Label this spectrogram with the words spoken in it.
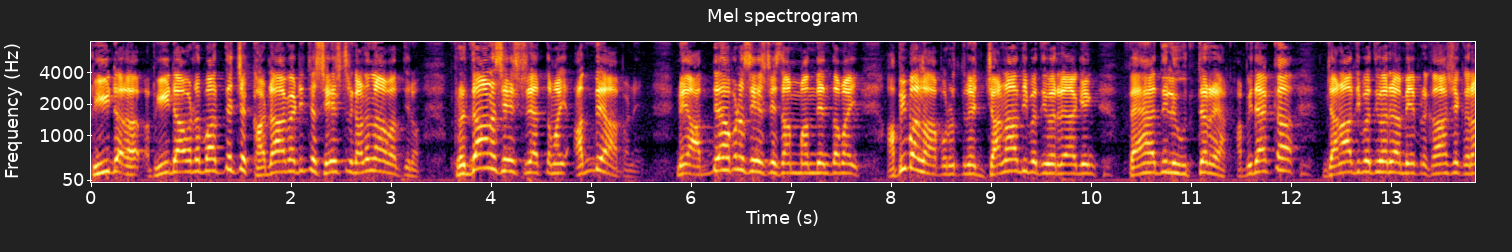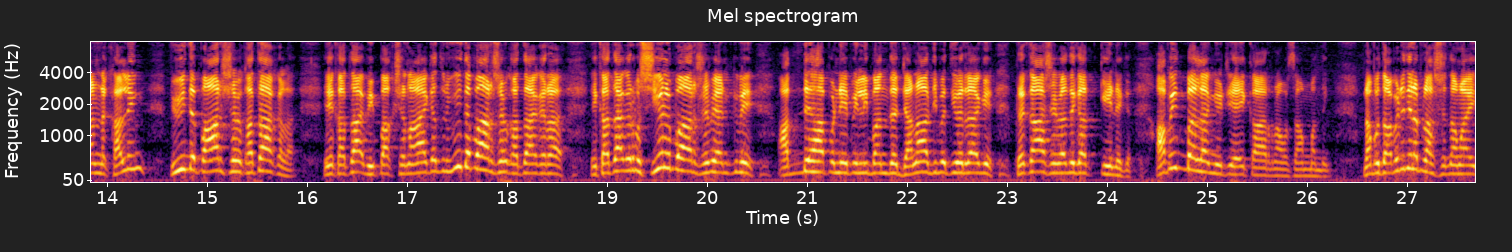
පීඩාවට පත් වෙච්ච කඩා වැටිච්ච ශේෂ්ත්‍ර ගණනාවක් තියෙනවා. ප්‍රධාන ශේෂ්ත්‍රයක් තමයි අධ්‍යාපනය. මේ අධ්‍යාපන ශේෂ්ත්‍රය සම්බන්ධයෙන් තමයි අපි බලාපොරොත්තු වෙන ජනාධිපතිවරයාගෙන් පැහැදිලි උත්තරයක්. අපි දැක්කා ජනාධිපතිවරයා මේ ප්‍රකාශ කරන්න කලින් විවිධ පාර්ශව කතා කළා. ඒ කතා විපක්ෂ නායකතුරු විවිධ පාර්ශව කතා කරා. ඒ කතා කරපු සියලු පාර්ශවයන් කිව්වේ අධ්‍යාපනය පිළිබඳ ජනාධිපතිවරයාගේ ප්‍රකාශ වැදගත් කියන එක. අපිත් බලන් හිටියා ඒ කාරණාව සම්බන්ධයෙන්. නමුත් අපිට තියෙන ප්‍රශ්නේ තමයි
